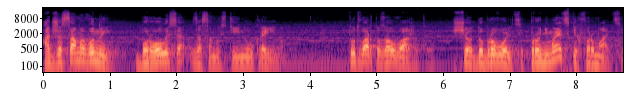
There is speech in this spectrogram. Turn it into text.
адже саме вони боролися за самостійну Україну. Тут варто зауважити, що добровольці пронімецьких формацій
